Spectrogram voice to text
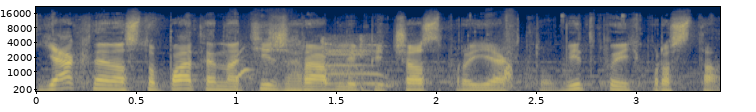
Як не наступати на ті ж граблі під час проєкту? Відповідь проста.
